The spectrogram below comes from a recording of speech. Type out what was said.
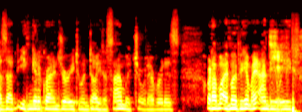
is that you can get a hmm. grand jury to indict a sandwich or whatever it is. Or that might, I might be getting my Andy Reid.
